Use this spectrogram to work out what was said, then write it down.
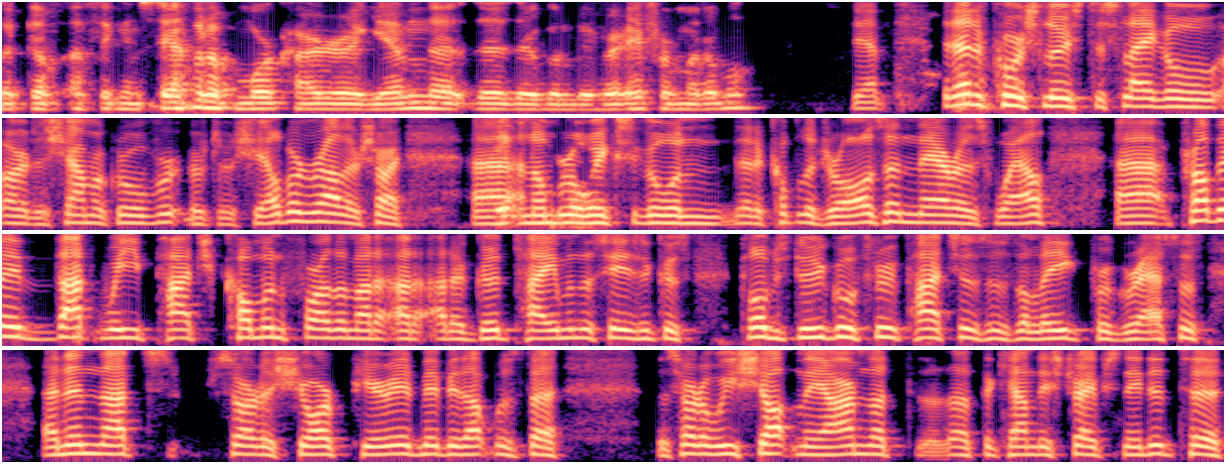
look, if, if they can step it up more harder again, they're, they're going to be very formidable. Yeah, they then of course, lose to Sligo or to Shamrock Rover or to Shelbourne rather. Sorry, uh, a number of weeks ago, and a couple of draws in there as well. Uh, probably that wee patch coming for them at, at, at a good time in the season because clubs do go through patches as the league progresses, and in that sort of short period, maybe that was the the sort of wee shot in the arm that that the Candy Stripes needed to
